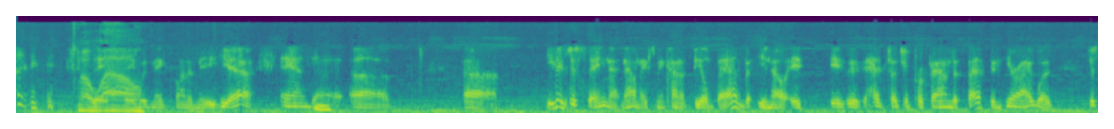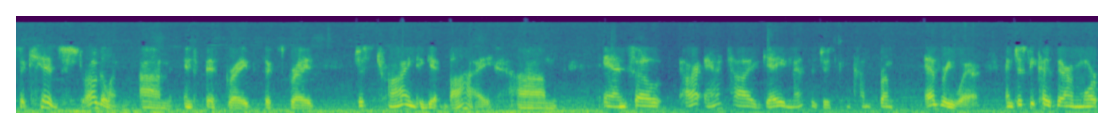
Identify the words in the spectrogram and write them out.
Oh, they, wow. They would make fun of me. Yeah, and uh, uh, uh, even just saying that now makes me kind of feel bad. But you know, it, it it had such a profound effect, and here I was, just a kid struggling um, in fifth grade, sixth grade, just trying to get by. Um, and so our anti-gay messages can come from everywhere. And just because there are more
